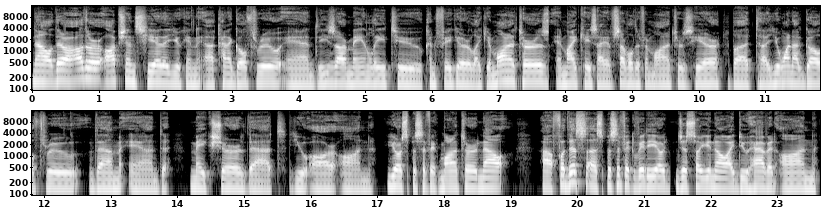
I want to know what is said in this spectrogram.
Now, there are other options here that you can uh, kind of go through, and these are mainly to configure like your monitors. In my case, I have several different monitors here, but uh, you want to go through them and make sure that you are on your specific monitor. Now, uh, for this uh, specific video, just so you know, I do have it on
